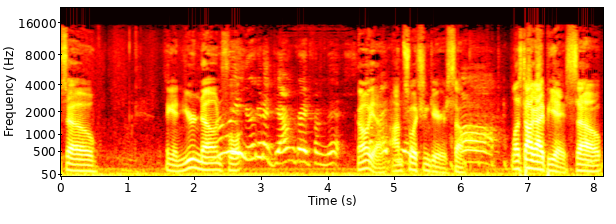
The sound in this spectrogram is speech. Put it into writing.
So again, you're known really? for you're going to downgrade from this. Oh yeah, IPA. I'm switching gears. So oh. let's talk IPAs. So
